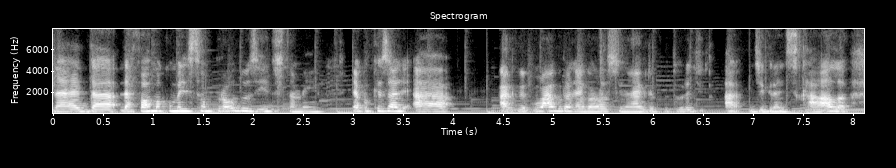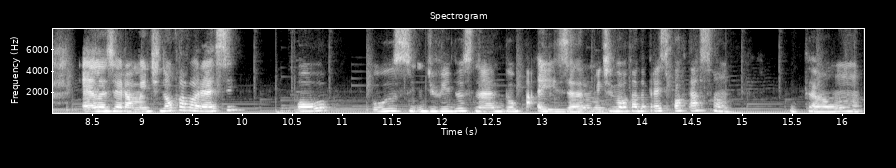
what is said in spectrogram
né, da, da forma como eles são produzidos também. É porque os, a, o agronegócio, né, a agricultura de, a, de grande escala, ela geralmente não favorece o, os indivíduos né, do país, é geralmente voltada para exportação. Então,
